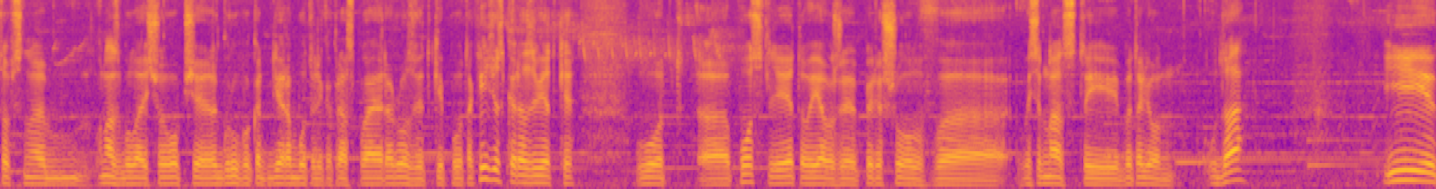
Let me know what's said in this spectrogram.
Собственно, у нас была еще общая группа, где работали как раз по аэророзведке, по тактической разведке. Вот. А После этого я уже перешел в 18-й батальон УДА. И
